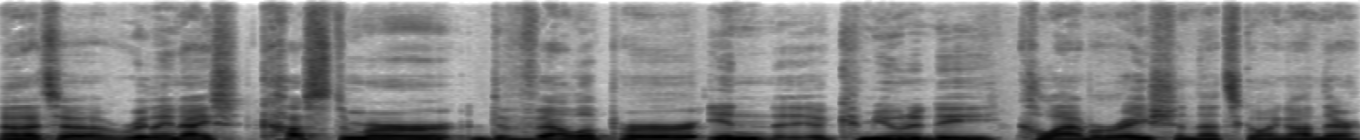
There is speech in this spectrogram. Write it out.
Now that's a really nice customer developer in uh, community collaboration that's going on there.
